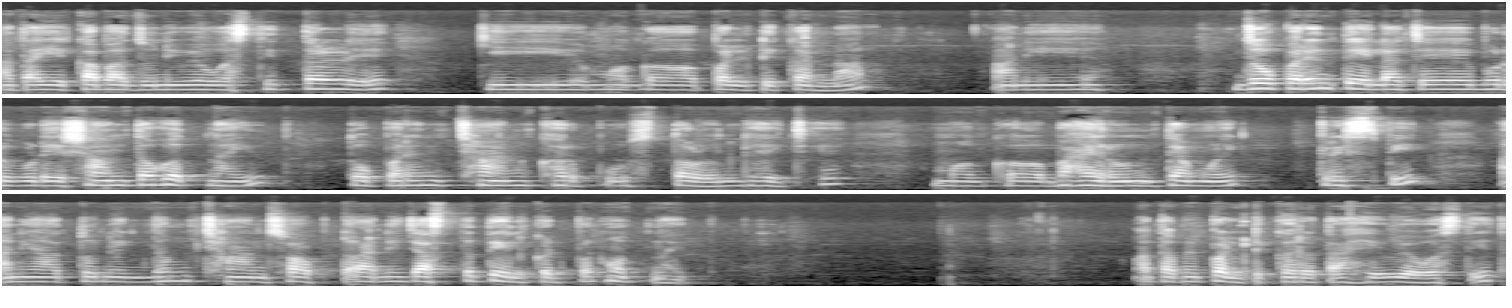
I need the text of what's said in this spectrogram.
आता एका बाजूने व्यवस्थित तळले की मग पलटी करणार. आणि जोपर्यंत तेलाचे बुडबुडे शांत होत नाहीत तोपर्यंत छान खरपूस तळून घ्यायचे. मग बाहेरून त्यामुळे क्रिस्पी आणि आतून एकदम छान सॉफ्ट आणि जास्त तेलकट पण होत नाहीत. आता मी पलटी करत आहे व्यवस्थित.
